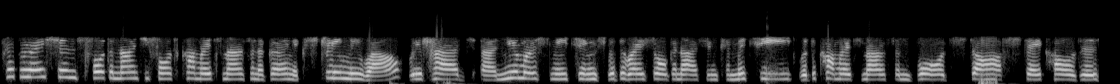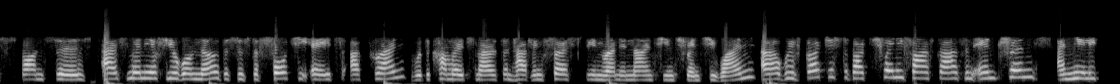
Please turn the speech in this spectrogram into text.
Preparations for the 94th Comrades Marathon are going extremely well. We've had uh, numerous meetings with the race organizing committee, with the Comrades Marathon board, staff, stakeholders, sponsors. As many of you will know, this is the 48th up run, with the Comrades Marathon having first been run in 1921. Uh, we've got just about 25,000 entrants and nearly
